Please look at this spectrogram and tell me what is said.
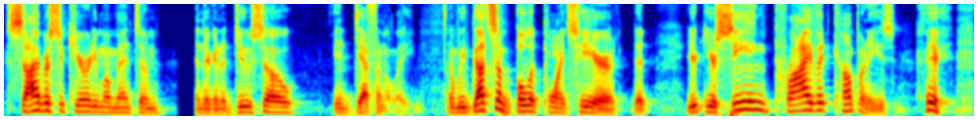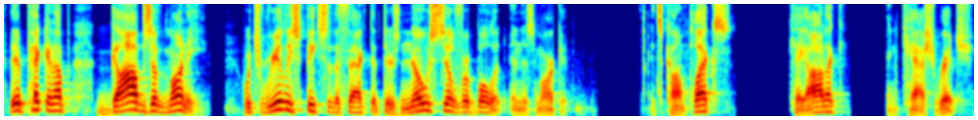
cybersecurity momentum, and they're going to do so indefinitely. And we've got some bullet points here that you're seeing private companies, they're picking up gobs of money, which really speaks to the fact that there's no silver bullet in this market. It's complex, chaotic, and cash rich.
